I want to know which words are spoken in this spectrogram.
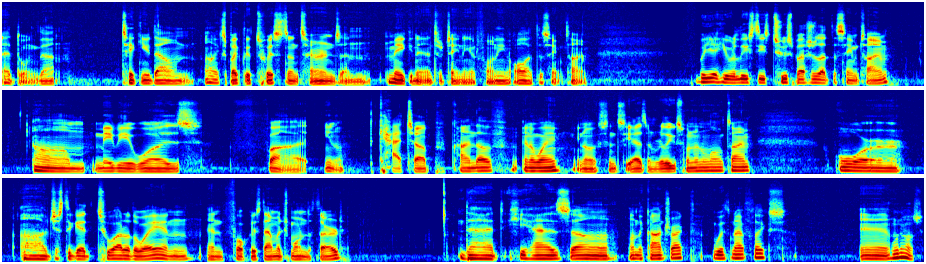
at doing that, taking you down unexpected twists and turns and making it entertaining and funny all at the same time. But yeah, he released these two specials at the same time. Um, maybe it was, uh, you know, catch up kind of in a way, you know, since he hasn't released one in a long time or uh, just to get two out of the way and, and focus that much more on the third that he has uh, on the contract with Netflix. And who knows?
